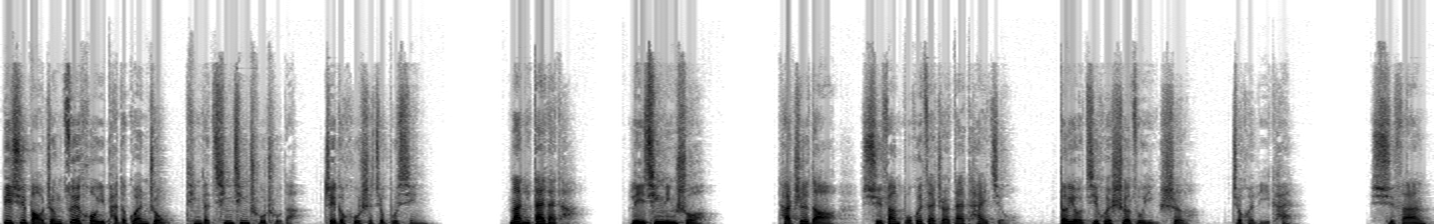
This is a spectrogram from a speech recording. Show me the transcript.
必须保证最后一排的观众听得清清楚楚的。这个护士就不行，那你带带他。李青宁说，他知道许凡不会在这儿待太久，等有机会涉足影视了就会离开。许凡，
